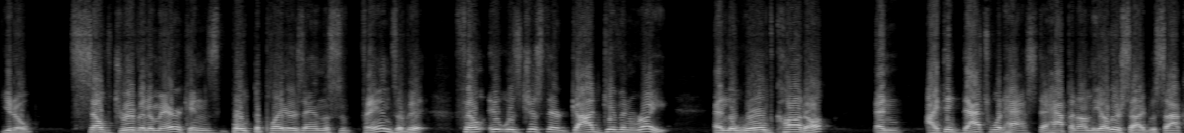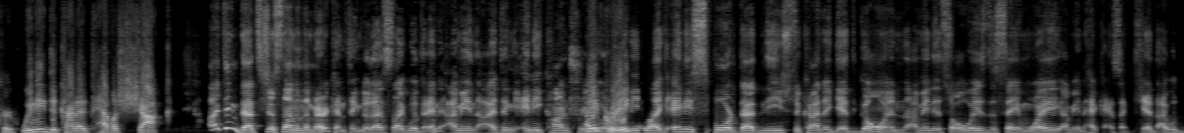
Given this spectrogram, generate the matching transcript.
you know, self-driven Americans, both the players and the fans of it, felt it was just their God-given right. And the world caught up. And I think that's what has to happen on the other side with soccer. We need to kind of have a shock I think that's just not an American thing, though. That's like with any. I mean, I think any country or any like any sport that needs to kind of get going. I mean, it's always the same way. I mean, heck, as a kid, I would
